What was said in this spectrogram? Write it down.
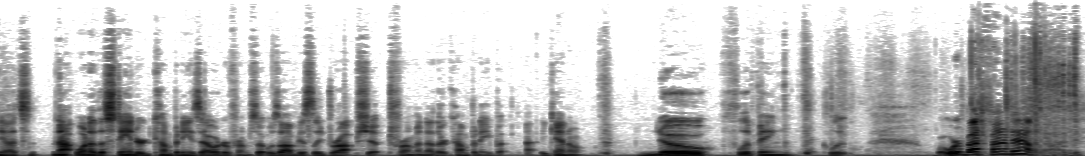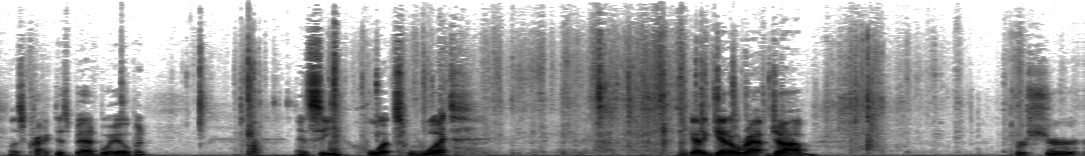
you know, it's not one of the standard companies I order from. So it was obviously drop shipped from another company. But uh, again, no flipping clue. But we're about to find out. Let's crack this bad boy open and see what's what. We got a ghetto wrap job for sure.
